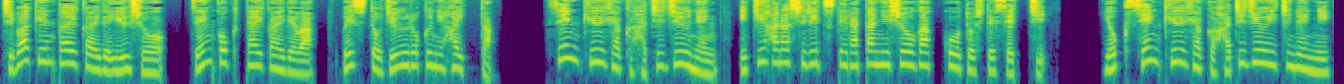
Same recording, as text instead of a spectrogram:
千葉県大会で優勝、全国大会ではベスト16に入った。1980年、市原市立寺谷小学校として設置。翌1981年に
